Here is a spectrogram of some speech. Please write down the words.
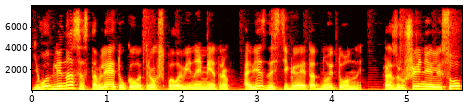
Его длина составляет около 3,5 метров, а вес достигает 1 тонны. Разрушение лесов,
